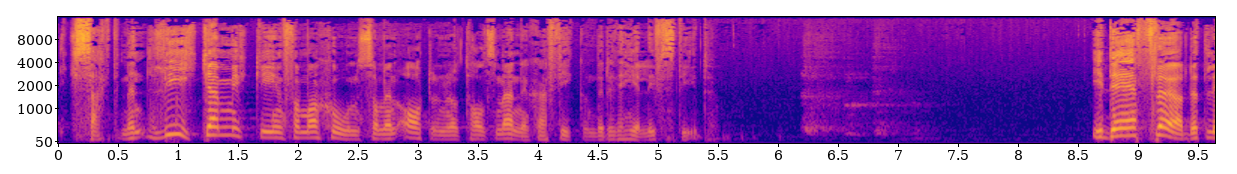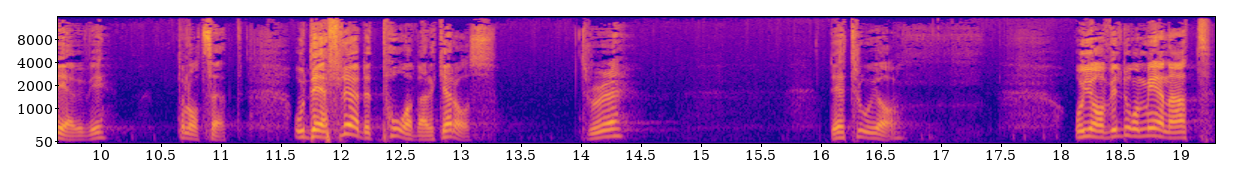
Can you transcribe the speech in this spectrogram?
exakt, men lika mycket information som en 1800 människa fick under en hel livstid. I det flödet lever vi på något sätt. Och det flödet påverkar oss. Tror du det? Det tror jag. Och jag vill då mena att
